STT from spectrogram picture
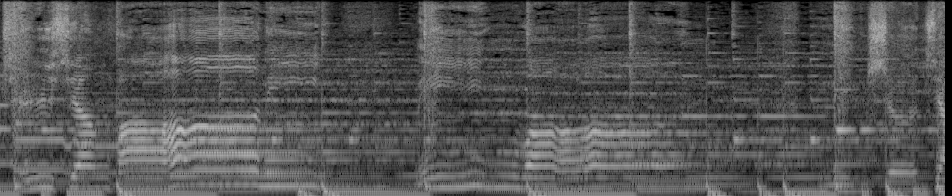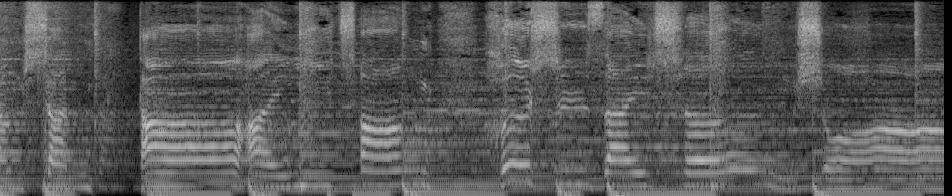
只想把你凝望，凝摄江山大海一场，何时再成双？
